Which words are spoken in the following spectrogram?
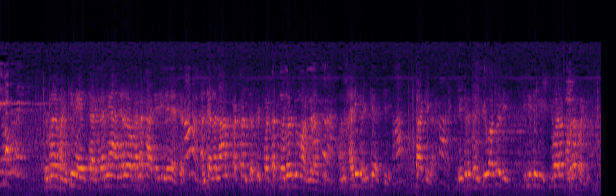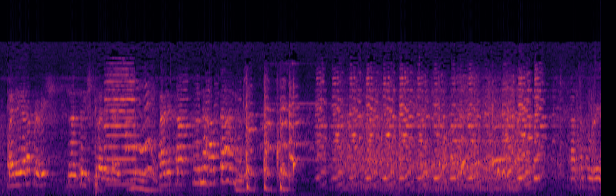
तुम्हाला माहिती नाही सरकारने अनेक लोकांना काटे दिलेले असतात आणि त्याला लाल पटकन सत्तीस पटात कलर बी मारलेला असतो. आणि खाली घंटी असते काठीला. इकडे घंटी वाजवली की तिथे इष्टीवाला थांबला पाहिजे. पहिले याला प्रवेश नंतर इष्टीवाला जायचं. अरे कापून हाताने کوڙي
